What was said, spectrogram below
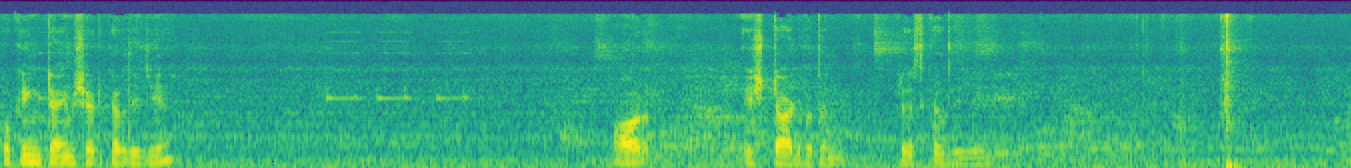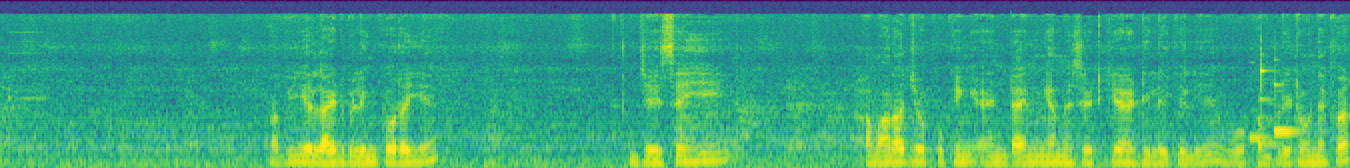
कुकिंग टाइम सेट कर दीजिए। और स्टार्ट बटन प्रेस कर दीजिए। अभी ये लाइट ब्लिंक हो रही है। जैसे ही हमारा जो कुकिंग एंड टाइमिंग हमने सेट किया है डिले के लिए, वो कंप्लीट होने पर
